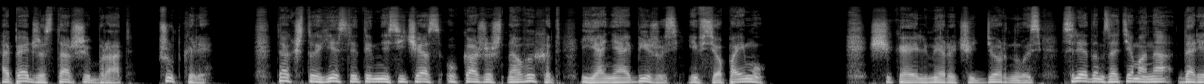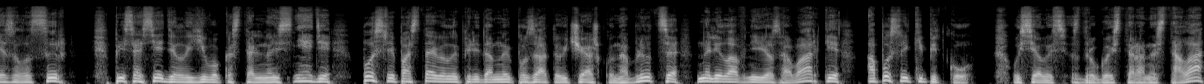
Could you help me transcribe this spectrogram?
Опять же старший брат. Шутка ли? Так что если ты мне сейчас укажешь на выход, я не обижусь и все пойму». Щека Эльмеры чуть дернулась, следом затем она дорезала сыр, присоседила его к остальной снеди, после поставила передо мной пузатую чашку на блюдце, налила в нее заварки, а после кипятку. Уселась с другой стороны стола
